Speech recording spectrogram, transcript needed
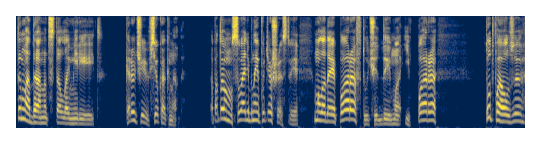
тамада над столами реет. Короче, все как надо. А потом свадебное путешествие. Молодая пара, в туче дыма и пара. Тут пауза.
